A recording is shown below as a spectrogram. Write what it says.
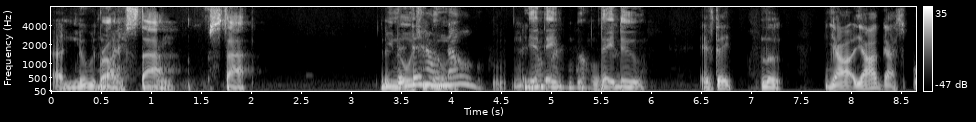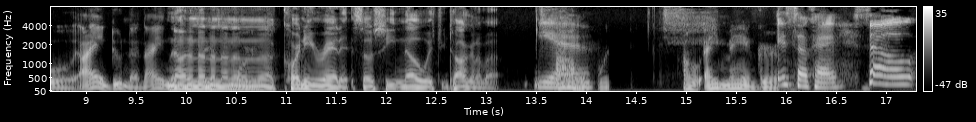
a new Bro, life. stop. Stop. You know they, what they you're don't doing. know. Yeah, they knows. they do. If they look, y'all y'all got spoiled. I ain't do nothing. I ain't No, no, nothing no, no, no, no, no, no. Courtney read it, so she know what you're talking about. Yeah. Oh, oh, amen, girl. It's okay. So,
